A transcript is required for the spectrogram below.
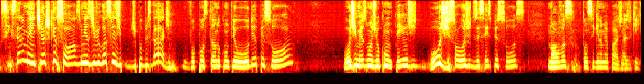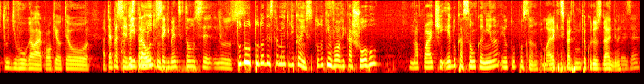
Sinceramente, acho que é só as minhas divulgações de, de publicidade. Vou postando conteúdo e a pessoa. Hoje mesmo, hoje eu contei, hoje, hoje só hoje, 16 pessoas novas estão seguindo a minha página. Mas o que que tu divulga lá? Qual que é o teu... Até para servir para outros segmentos que estão nos... nos... Tudo, tudo adestramento de cães. Tudo que envolve cachorro, na parte educação canina, eu estou postando. É uma área que desperta muita curiosidade, né? Pois é.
